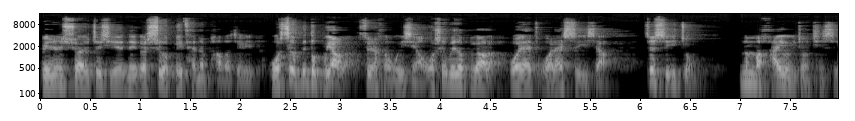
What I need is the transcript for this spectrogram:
别人需要这些那个设备才能爬到这里，我设备都不要了，虽然很危险啊，我设备都不要了，我来我来试一下，这是一种。那么还有一种，其实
